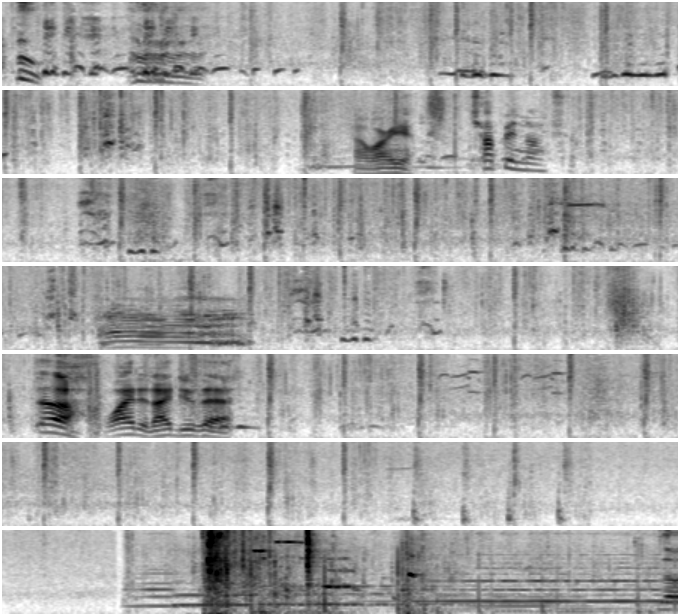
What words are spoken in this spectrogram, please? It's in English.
Boo! How are you? Chop in on Ugh, why did I do that?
